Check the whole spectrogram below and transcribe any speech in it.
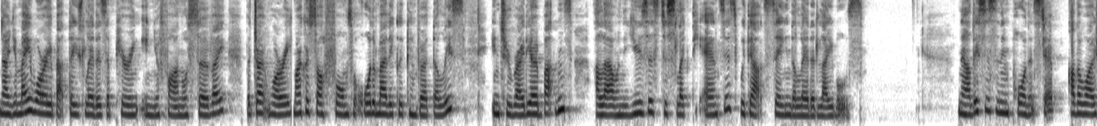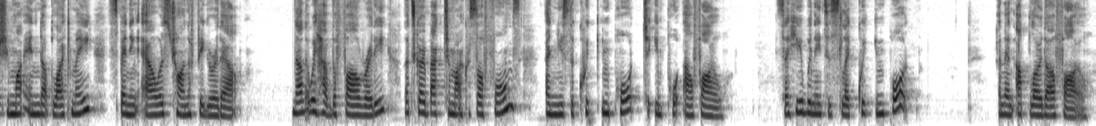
Now, you may worry about these letters appearing in your final survey, but don't worry, Microsoft Forms will automatically convert the list into radio buttons, allowing the users to select the answers without seeing the lettered labels. Now, this is an important step, otherwise, you might end up like me, spending hours trying to figure it out. Now that we have the file ready, let's go back to Microsoft Forms and use the Quick Import to import our file. So here we need to select Quick Import and then upload our file.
